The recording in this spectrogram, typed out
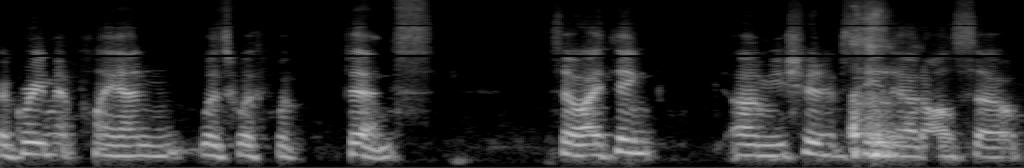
agreement plan was with, with Vince. So I think, um, you should have seen that also.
